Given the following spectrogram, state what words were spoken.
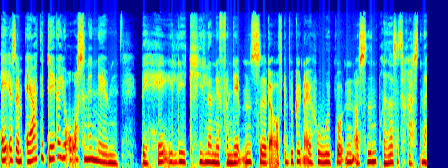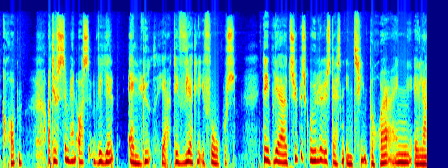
ASMR, det dækker jo over sådan en øh, behagelig, kilderne fornemmelse, der ofte begynder i hovedbunden og siden breder sig til resten af kroppen. Og det er jo simpelthen også ved hjælp af lyd her. Det er virkelig i fokus. Det bliver typisk udløst af sådan intim berøring, eller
